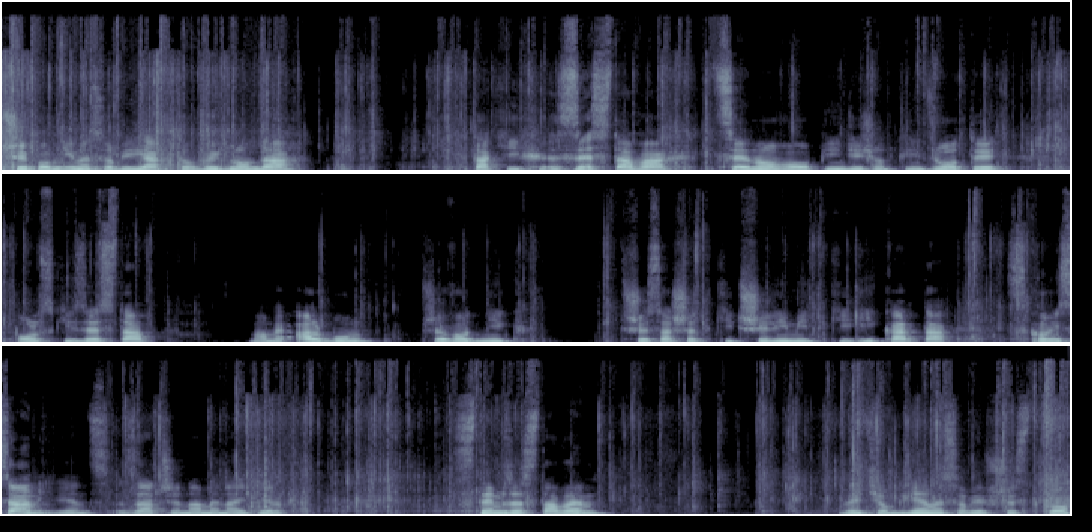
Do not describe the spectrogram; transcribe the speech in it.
Przypomnimy sobie jak to wygląda w takich zestawach. Cenowo 55 zł. Polski zestaw. Mamy album, przewodnik, trzy saszetki, trzy limitki i karta z końcami. Więc zaczynamy najpierw z tym zestawem. Wyciągniemy sobie wszystko.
